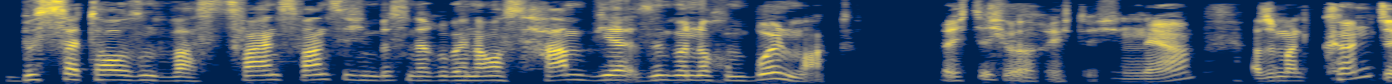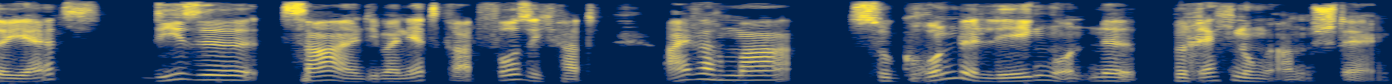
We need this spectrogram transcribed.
bis 2000 was 22 ein bisschen darüber hinaus haben wir sind wir noch im Bullenmarkt. Richtig oder richtig? Ja, also man könnte jetzt diese Zahlen, die man jetzt gerade vor sich hat, einfach mal zugrunde legen und eine Berechnung anstellen.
